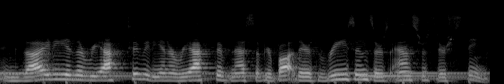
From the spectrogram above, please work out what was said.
Anxiety is a reactivity and a reactiveness of your body. There's reasons, there's answers, there's things.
